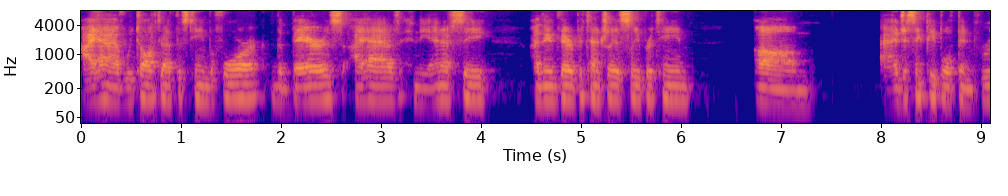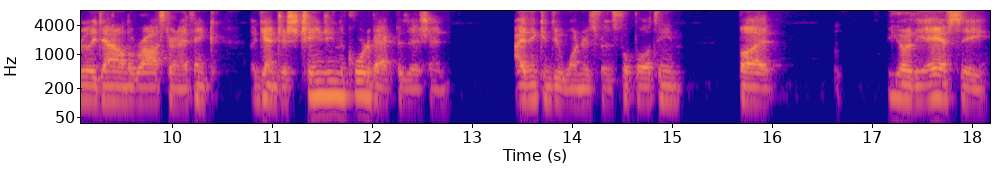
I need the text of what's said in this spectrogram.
I have, we talked about this team before, the Bears I have in the NFC. I think they're potentially a sleeper team. Um, I just think people have been really down on the roster. And I think, again, just changing the quarterback position I think can do wonders for this football team. But you go to the AFC.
